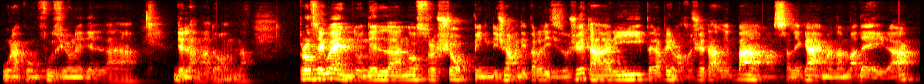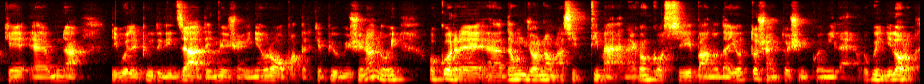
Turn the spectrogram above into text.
una confusione della, della Madonna. Proseguendo nel nostro shopping diciamo, di paradisi societari, per aprire una società alle Bahamas, alle Cayman, a Madeira, che è una di quelle più utilizzate invece in Europa perché è più vicino a noi, occorre eh, da un giorno a una settimana con costi che vanno dagli 800 ai 5.000 euro. Quindi loro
